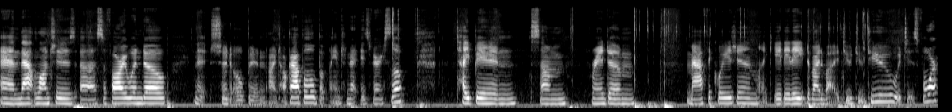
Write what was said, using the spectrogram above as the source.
and that launches a Safari window, and it should open iTalkApple, but my internet is very slow. Type in some random math equation like 888 divided by 222, which is 4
